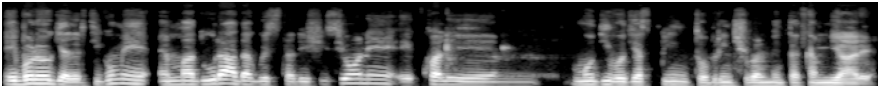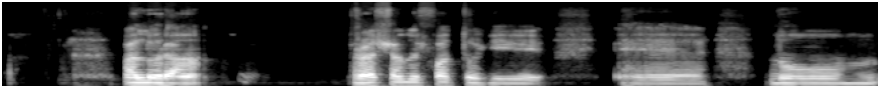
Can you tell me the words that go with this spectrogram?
E volevo chiederti come è maturata questa decisione e quale motivo ti ha spinto principalmente a cambiare? Allora, tralasciando il fatto che eh, non,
